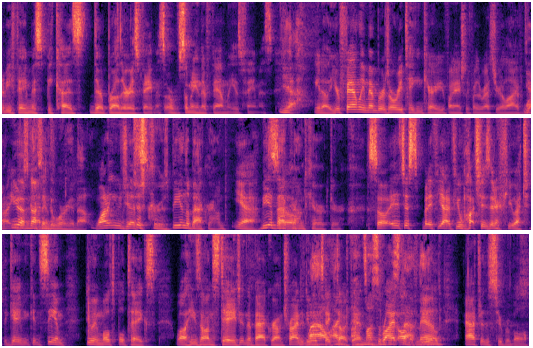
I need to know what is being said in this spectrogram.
to be famous because their brother is famous or somebody in their family is famous. Yeah. You know, your family member is already taking care of you financially for the rest of your life. Why don't You have nothing kind to worry about. Why don't you just, Just cruise. Be in the background. yeah, Be a so- background character. So it's just, but if yeah, if you watch his interview after the game, you can see him doing multiple takes while he's on stage in the background trying to do Wow, a TikTok I- I dance have right on that, the man. field after the Super Bowl.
